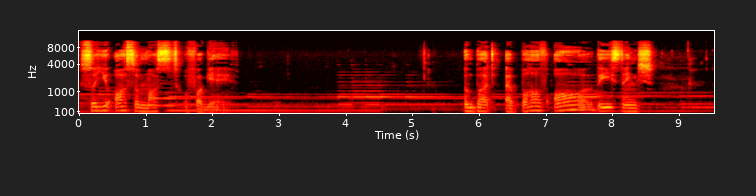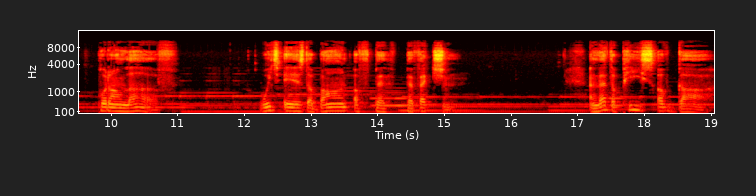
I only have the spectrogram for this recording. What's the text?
so you also must forgive. But above all these things, Put on love, which is the bond of perfection. And let the peace of God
